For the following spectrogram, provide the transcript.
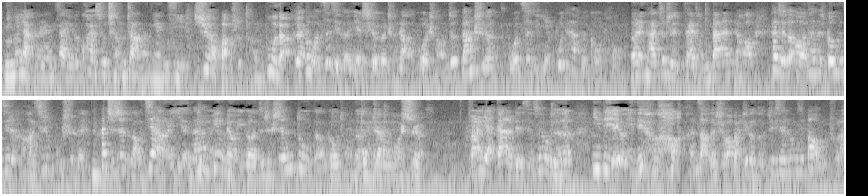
你们两个人在一个快速成长的年纪，需要保持同步的。对，我自己的也是有一个成长的过程。就当时的我自己也不太会沟通，很多人他就是在同班，然后他觉得哦他的沟通机制很好，其实不是的，他只是老见而已，但他并没有一个就是深度的沟通的这样模式。反而掩盖了这些，所以我觉得异地也有异地很好。很早的时候把这个这些东西暴露出来。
